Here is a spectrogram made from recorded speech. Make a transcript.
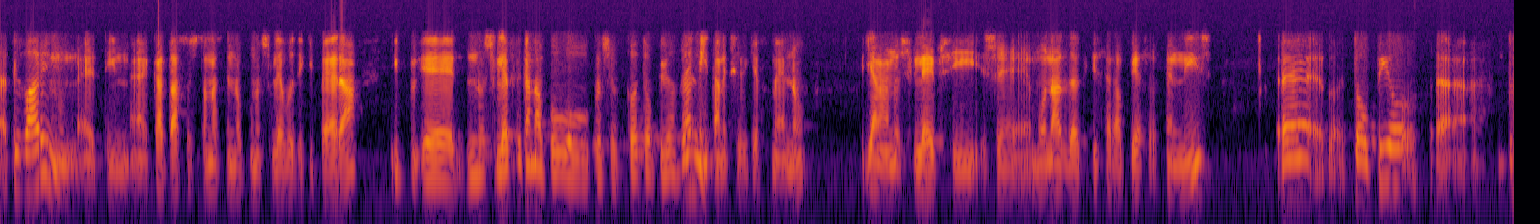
ε, επιβαρύνουν ε, την ε, κατάσταση των ασθενών που νοσηλεύονται εκεί πέρα. Ε, νοσηλεύτηκαν από προσωπικό το οποίο δεν ήταν εξειδικευμένο για να νοσηλεύσει σε μονάδα δατικής θεραπείας ασθενής ε, το οποίο, ε, το,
